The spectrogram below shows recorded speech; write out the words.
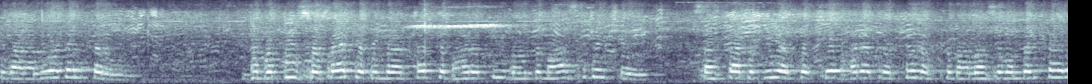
तुझा अभिवादन करून द बुद्धिस्ट सोसायटी ऑफ भारतीय बौद्ध महासभेचे संस्थापकीय अध्यक्ष भारतरत्न डॉक्टर बाबासाहेब आंबेडकर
